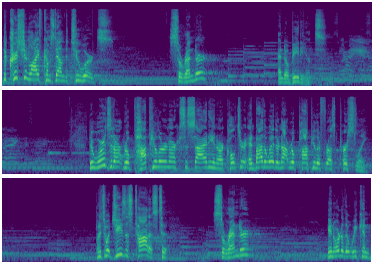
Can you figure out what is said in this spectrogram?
the Christian life comes down to two words surrender and obedience. They're words that aren't real popular in our society and our culture. And by the way, they're not real popular for us personally. But it's what Jesus taught us to surrender in order that we can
